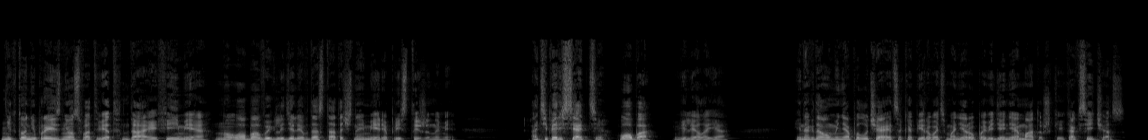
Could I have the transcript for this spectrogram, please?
Никто не произнес в ответ «да, Эфимия», но оба выглядели в достаточной мере пристыженными. «А теперь сядьте, оба!» — велела я. Иногда у меня получается копировать манеру поведения матушки, как сейчас.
